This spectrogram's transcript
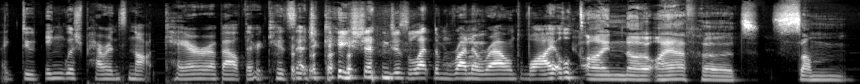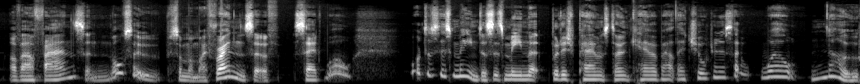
like, do English parents not care about their kids' education? Just let them run around wild? I know I have heard some of our fans and also some of my friends that have said, well, what does this mean? Does this mean that British parents don't care about their children? It's like, well, no.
